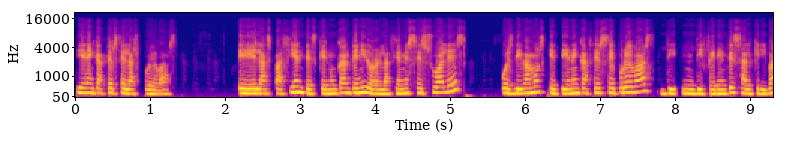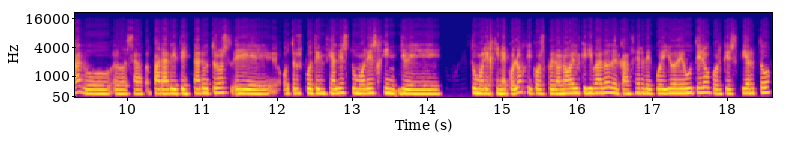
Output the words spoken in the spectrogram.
tienen que hacerse las pruebas. las pacientes que nunca han tenido relaciones sexuales pues digamos que tienen que hacerse pruebas diferentes al cribado, para detectar otros, eh, otros potenciales tumores, tumores ginecológicos, pero no el cribado del cáncer de cuello de útero, porque es cierto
